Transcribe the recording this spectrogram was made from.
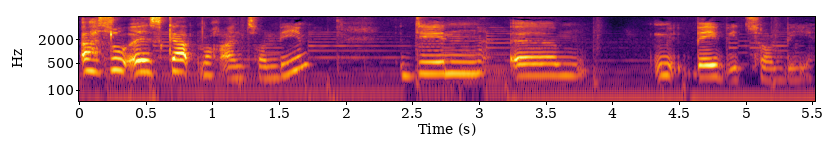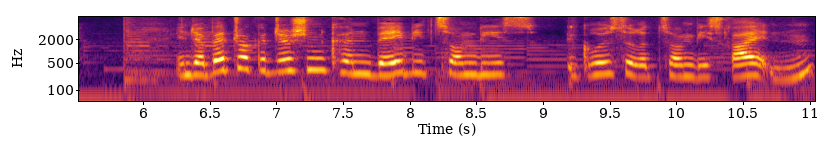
Achso, es gab noch einen Zombie. Den ähm, Baby-Zombie. In der Bedrock Edition können Baby-Zombies größere Zombies reiten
